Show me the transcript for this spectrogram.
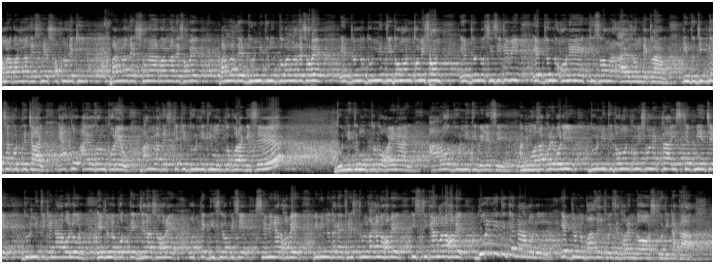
আমরা বাংলাদেশ নিয়ে স্বপ্ন দেখি। বাংলাদেশ সোনার বাংলাদেশ হবে, বাংলাদেশ দুর্নীতিমুক্ত বাংলাদেশ হবে। এর জন্য দুর্নীতি দমন কমিশন, এর জন্য সিসিটিভি, এর জন্য অনেক কিছু আমরা আয়োজন দেখলাম। কিন্তু জিজ্ঞাসা করতে চাই, এত আয়োজন করেও বাংলাদেশকে কি দুর্নীতি মুক্ত করা গেছে? দুর্নীতি মুক্ত তো হয় নাই আরও দুর্নীতি বেড়েছে। আমি মজা করে বলি, দুর্নীতি দমন কমিশন একটা স্টেপ নিয়েছে, দুর্নীতিকে না বলুন। এই জন্য প্রত্যেক জেলা শহরে, প্রত্যেক ডিসি অফিসে সেমিনার হবে, বিভিন্ন জায়গায় ফেস্টুন লাগানো হবে স্টিকার মারা হবে। দুর্নীতিকে না বলুন, এর জন্য বাজেট হয়েছে ধরেন দশ কোটি টাকা।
